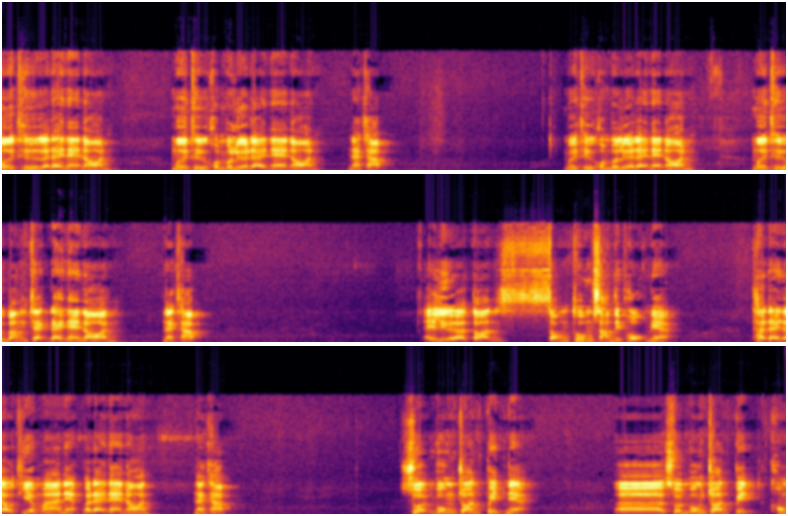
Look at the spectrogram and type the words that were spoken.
มือถือก็ได้แน่นอน มือถือคนบนเรือได้แน่นอนนะครับ มือถือคนบนเรือได้แน่นอน มือถือบังแจ็คได้แน่นอนนะครับไอเรือตอนสองทุ่มสามสิบหกเนี่ยถ้าได้ดาวเทียมมาเนี่ยก็ได้แน่นอนนะครับ ส่วนวงจรปิดเนี่ยส่วนวงจรปิดของ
